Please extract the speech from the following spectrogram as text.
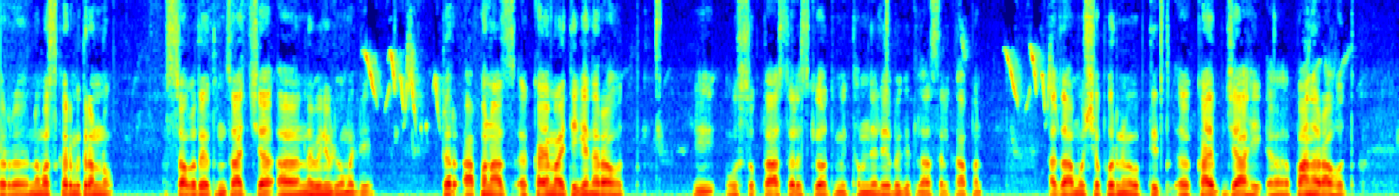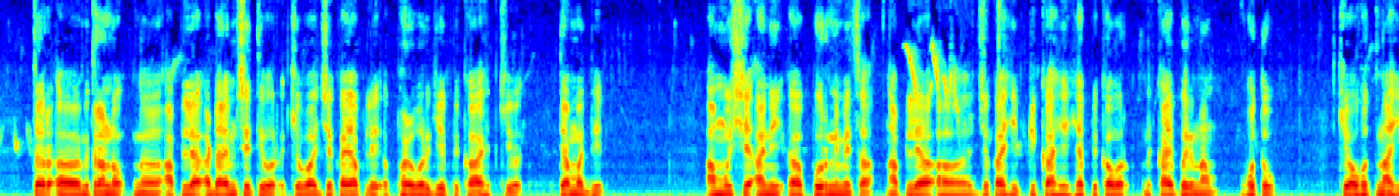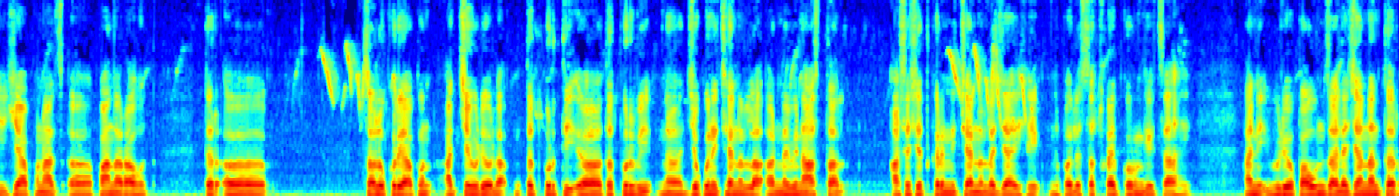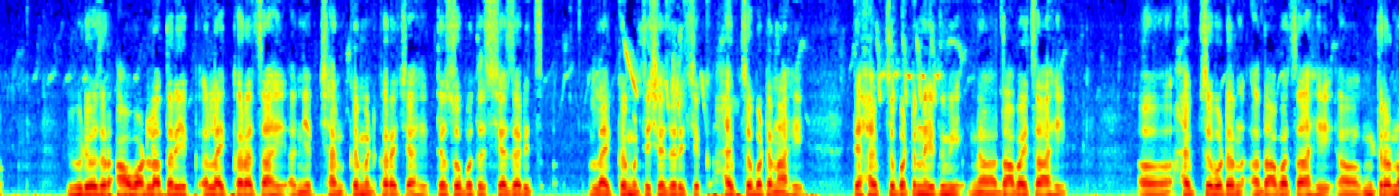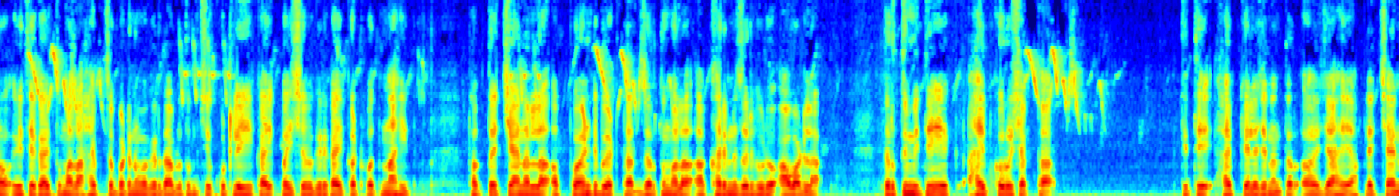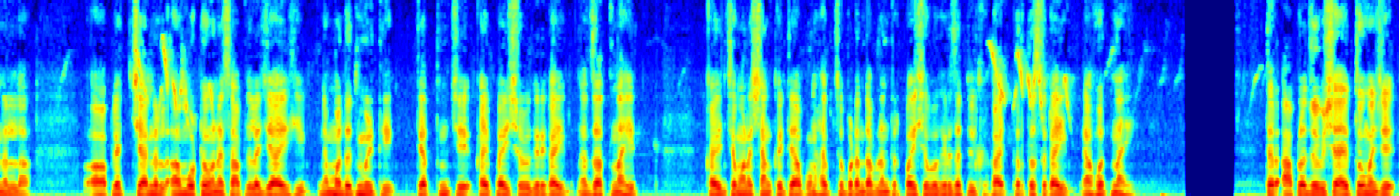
तर नमस्कार मित्रांनो. स्वागत आहे तुमचं आजच्या नवीन व्हिडिओमध्ये. तर आपण आज काय माहिती घेणार आहोत? ही उत्सुकता असेलच किंवा तुम्ही थमनेल हे बघितलं असेल का आपण? आज आमुष्य पौर्णिमेबाबतीत काय जे आहे पाहणार आहोत. तर मित्रांनो आपल्या डाळिंब शेतीवर किंवा जे काही आपले फळवर्गीय पिकं आहेत किंवा त्यामध्ये आमुष्य आणि पौर्णिमेचा आपल्या जे काही पीक आहे ह्या पिकावर काय परिणाम होतो किंवा होत नाही हे आपण आज पाहणार आहोत. तर चालू करूया आपण आजच्या व्हिडिओला. तत्पुरती तत्पूर्वी जे कोणी चॅनलला नवीन असताल अशा शेतकऱ्यांनी चॅनलला जे आहे हे पहिलं सबस्क्राईब करून घ्यायचं आहे. आणि व्हिडिओ पाहून झाल्याच्यानंतर व्हिडिओ जर आवडला तर एक लाईक करायचा आहे आणि एक छान कमेंट करायची आहे. त्यासोबतच शेजारीच लाईक कमेंटच्या शेजारीच एक हाईपचं बटन आहे. ते हाईपचं बटनही तुम्ही दाबायचं आहे. हायपचं बटन दाबायचं आहे. मित्रांनो इथे काय तुम्हाला हायपचं बटन वगैरे दाबलं तुमचे कुठलेही काही पैसे वगैरे काही कट होत नाहीत. फक्त चॅनलला पॉईंट भेटतात जर तुम्हाला खऱ्याने जर व्हिडिओ आवडला तर तुम्ही ते एक हाईप करू शकता. तिथे हाईप केल्याच्यानंतर जे आहे आपल्या चॅनलला आपल्या चॅनल मोठं होण्याचं आपल्याला जे आहे ही मदत मिळते. त्यात तुमचे काही पैसे वगैरे काही जात नाहीत. काहींच्या मनात शंका येते आपण हाईपचं बटन दाबल्यानंतर पैसे वगैरे जातील का काय? तर तसं काही होत नाही. तर आपला जो विषय आहे तो म्हणजे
